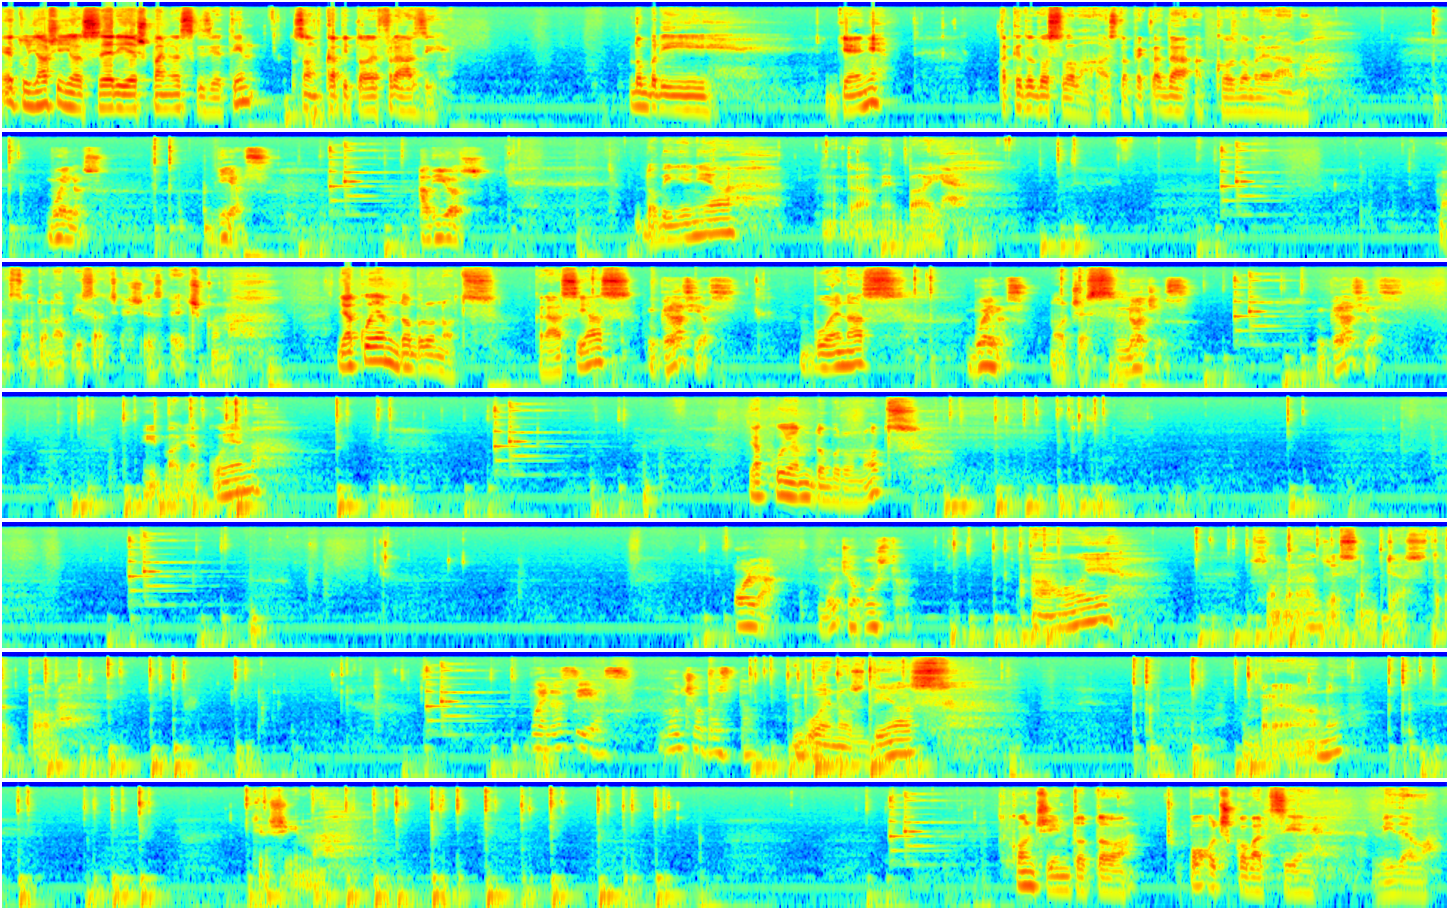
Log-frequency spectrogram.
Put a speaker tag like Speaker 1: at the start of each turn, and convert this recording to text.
Speaker 1: Je tu ďalší diel série Španielsky z Jety. Som v kapitole frázy. Dobrý deň. Takéto doslova, ale sa to prekladá ako dobré ráno.
Speaker 2: Buenos días. Adiós.
Speaker 1: Dovidenia. Dáme bye. Mal som to napísať ešte s Ečkom. Ďakujem, dobrú noc. Gracias.
Speaker 2: Gracias.
Speaker 1: Buenas
Speaker 2: Buenas
Speaker 1: noches.
Speaker 2: noches. Gracias.
Speaker 1: Iba ďakujem. Ďakujem, dobrú noc.
Speaker 2: Hola, mucho gusto.
Speaker 1: Ahoj. Som rád, že som ťa stretol.
Speaker 3: Buenos días, mucho gusto.
Speaker 1: Buenos días. Dobré ráno. Teší ma. Končím toto poočkovacie video.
